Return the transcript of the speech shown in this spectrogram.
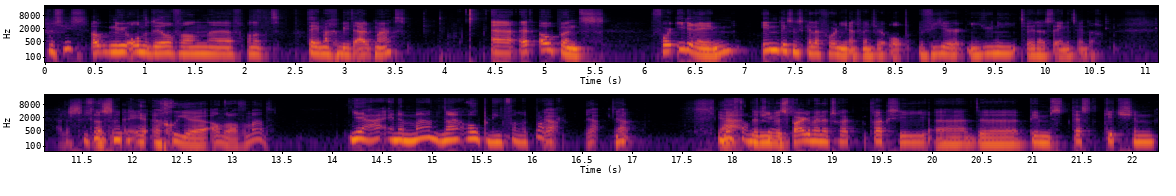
precies. Ook nu onderdeel van, eh, van het themagebied uitmaakt. Eh, het opent voor iedereen in Disney's California Adventure op 4 juni 2021. Ja, dat is, Dus dat dat is een, een goede anderhalve maand. Ja, en een maand na opening van het park. Ja, ja, Ja. Ja, de nieuwe Spider-Man-attractie, eh, de Pim's Test Kitchen,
